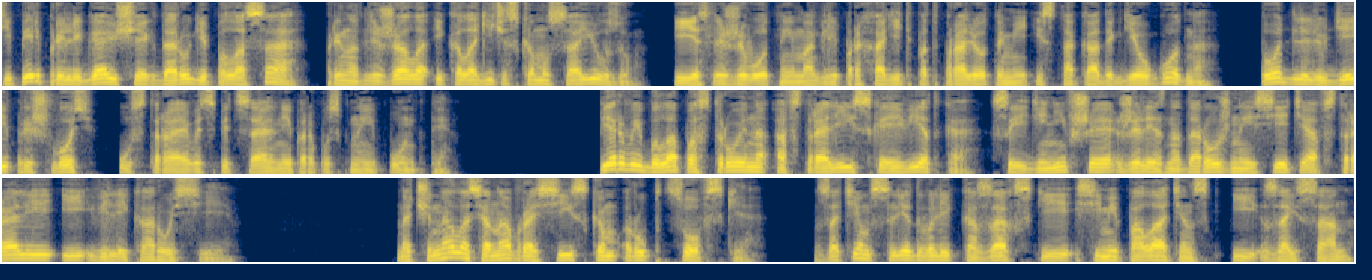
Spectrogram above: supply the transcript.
Теперь прилегающая к дороге полоса принадлежала экологическому союзу, и если животные могли проходить под пролетами эстакады где угодно, то для людей пришлось устраивать специальные пропускные пункты. Первой была построена австралийская ветка, соединившая железнодорожные сети Австралии и Великороссии. Начиналась она в российском Рубцовске, затем следовали казахские Семипалатинск и Зайсан,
